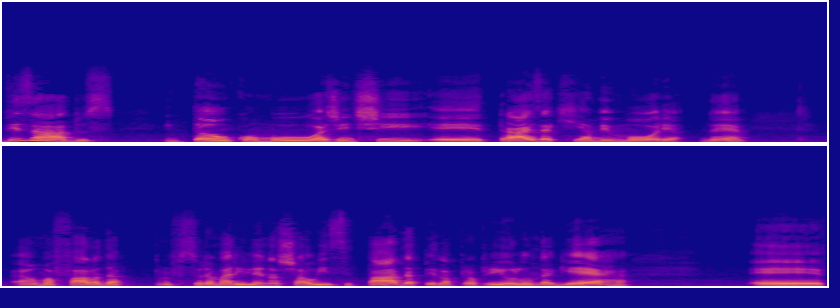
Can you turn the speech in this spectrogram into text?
visados. Então, como a gente é, traz aqui a memória, né, é uma fala da professora Marilena Chauí, citada pela própria Yolanda Guerra, é,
